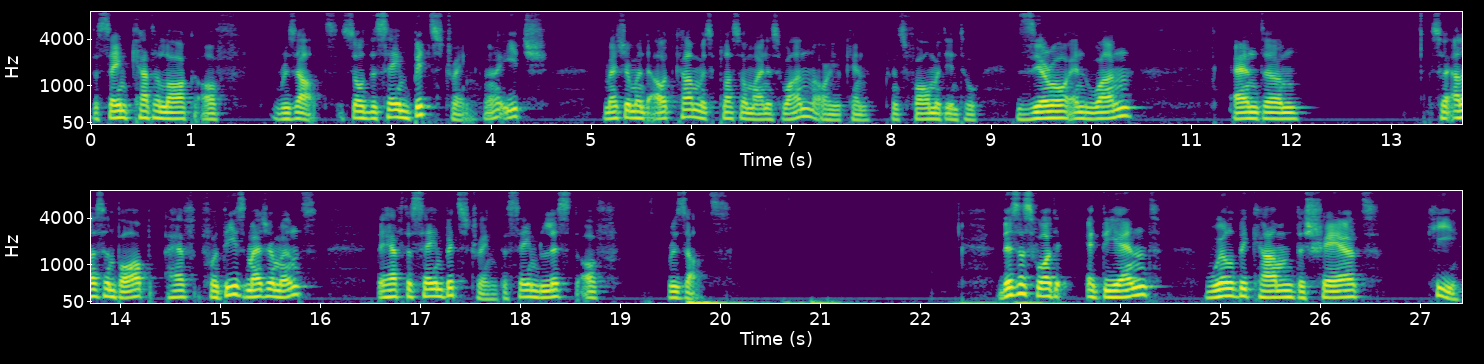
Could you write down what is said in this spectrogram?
the same catalog of results. So the same bit string. Uh, each measurement outcome is plus or minus 1, or you can transform it into 0 and 1. And um, so Alice and Bob have, for these measurements, they have the same bit string, the same list of results. This is what at the end will become the shared key.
